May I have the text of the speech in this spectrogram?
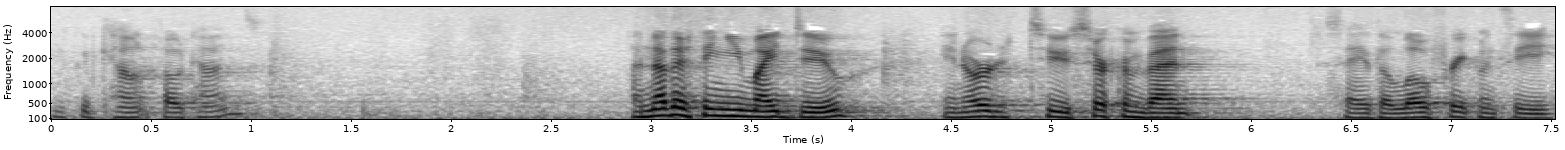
you could count photons. another thing you might do in order to circumvent, say, the low frequency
